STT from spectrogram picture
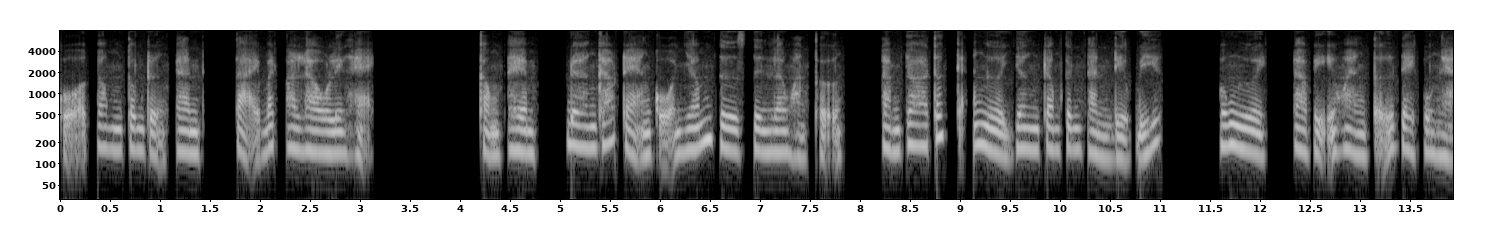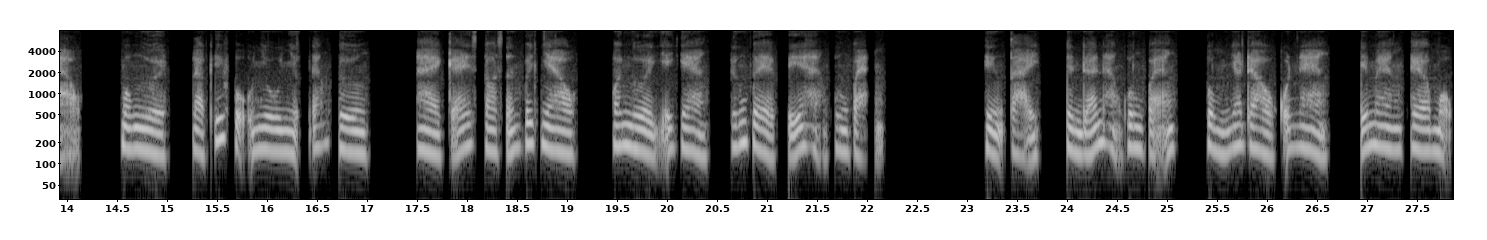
của công tôn trường khanh tại Bách Hoa Lâu liên hệ. Cộng thêm đơn cáo trạng của nhóm tư sinh Lâm Hoàng thượng làm cho tất cả người dân trong kinh thành đều biết. Một người là vị hoàng tử đầy cuồng ngạo, một người là khí phụ nhu nhược đáng thương. Hai cái so sánh với nhau, mọi người dễ dàng đứng về phía hạng quân vãn. Hiện tại, nhìn đến hạng quân vãn cùng nhá đầu của nàng chỉ mang theo một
